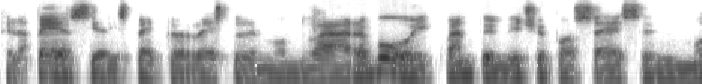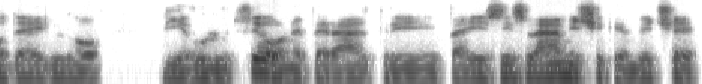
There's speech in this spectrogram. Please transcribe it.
della Persia rispetto al resto del mondo arabo e quanto invece possa essere un modello di evoluzione per altri paesi islamici che invece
